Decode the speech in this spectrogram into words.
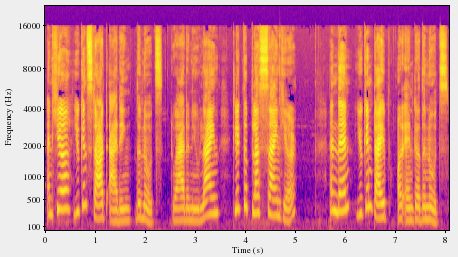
And here you can start adding the notes. To add a new line, click the plus sign here and then you can type or enter the notes.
